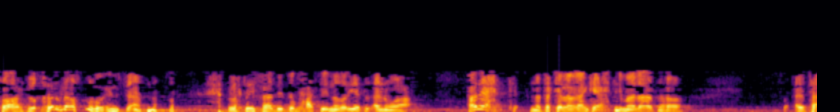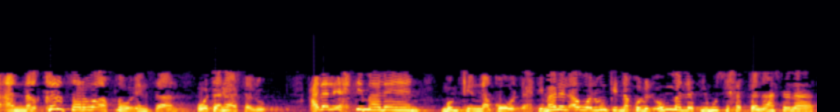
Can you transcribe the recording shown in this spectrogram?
صار القرد أصله إنسان. لطيف هذه تبحث في نظرية الأنواع. هذا نتكلم الآن كاحتمالاتها فأن القرد صار هو أصله إنسان. وتناسلوا. على الاحتمالين ممكن نقول الاحتمال الأول ممكن نقول الأمة التي مسخت تناسلت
